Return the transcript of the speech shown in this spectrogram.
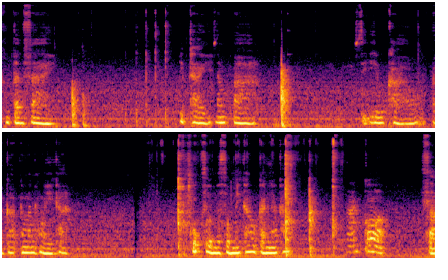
น้ำตาลทรายพริกไทย น้ำปลาซีอิ๊วขาว แล้วก็น้ำมันหอยค่ะคลุกส่วนผสมให้เข้ากันนะคะ ก็สา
